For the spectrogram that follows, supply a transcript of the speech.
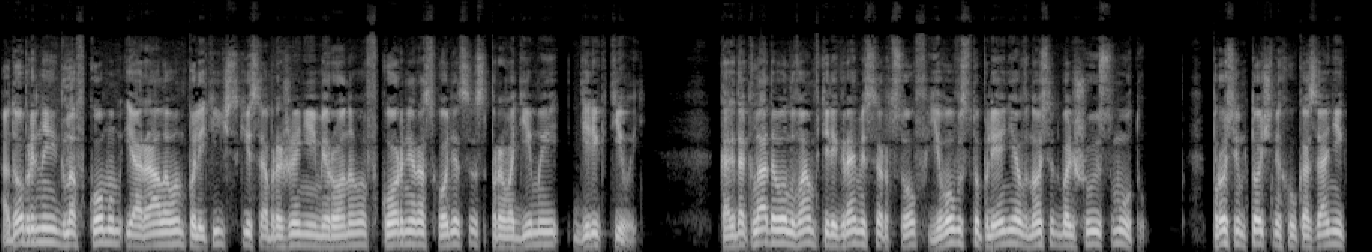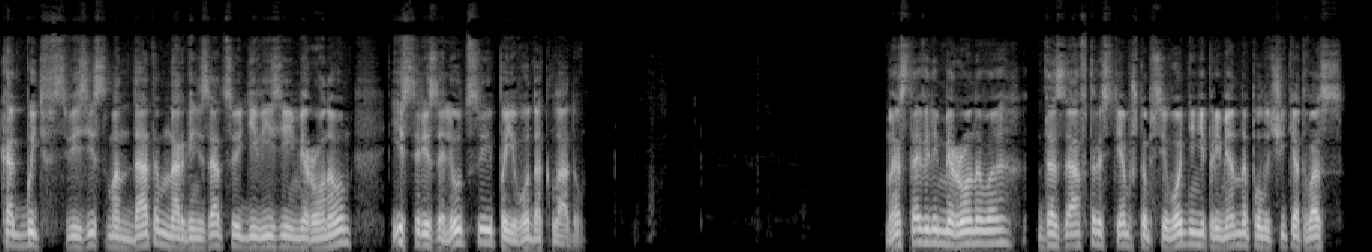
одобренные главкомом и Ораловым политические соображения Миронова в корне расходятся с проводимой директивой. Как докладывал вам в телеграмме Сырцов, его выступления вносят большую смуту. Просим точных указаний, как быть в связи с мандатом на организацию дивизии Мироновым и с резолюцией по его докладу. Мы оставили Миронова до завтра с тем, чтобы сегодня непременно получить от вас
